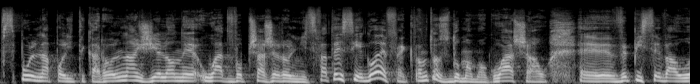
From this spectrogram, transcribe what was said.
Wspólna polityka rolna, zielony ład w obszarze rolnictwa. To jest jego efekt. On to z dumą ogłaszał, e, wypisywał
